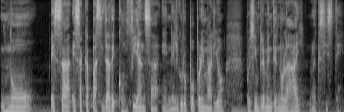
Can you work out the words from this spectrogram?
no, esa, esa capacidad de confianza en el grupo primario, pues simplemente no la hay, no existe.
